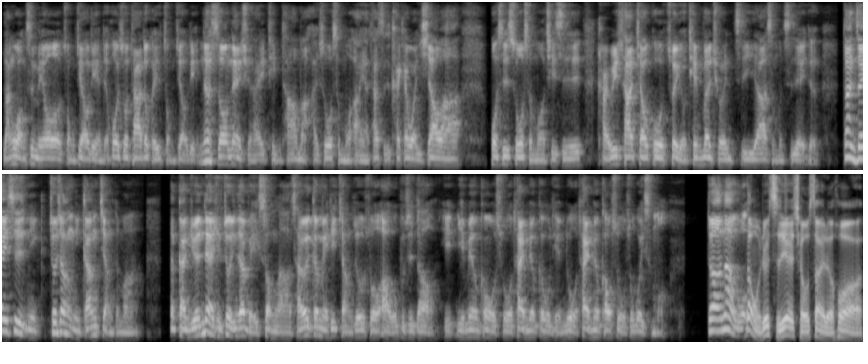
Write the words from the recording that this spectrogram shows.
篮网是没有总教练的，或者说大家都可以总教练。那时候 Nash 还挺他嘛，还说什么哎呀，他只是开开玩笑啊，或是说什么其实凯瑞是他教过最有天分的球员之一啊，什么之类的。但这一次你就像你刚刚讲的嘛。那感觉 Nash 就已经在北宋啦，才会跟媒体讲，就是说啊，我不知道，也也没有跟我说，他也没有跟我联络，他也没有告诉我说为什么。对啊，那我但我觉得职业球赛的话，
